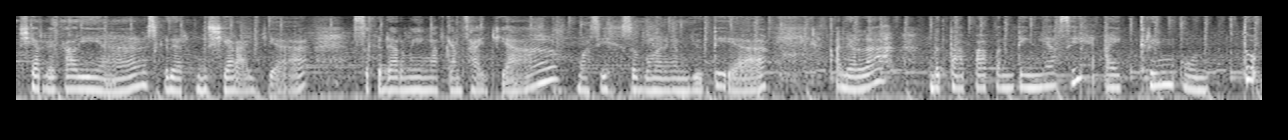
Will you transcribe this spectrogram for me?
share ke kalian, sekedar nge-share aja, sekedar mengingatkan saja, masih sehubungan dengan beauty ya, adalah betapa pentingnya sih eye cream untuk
